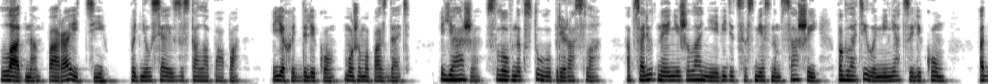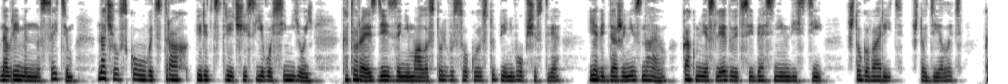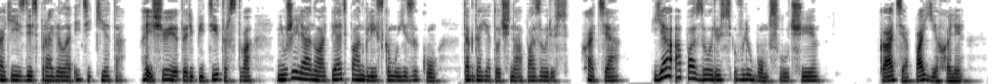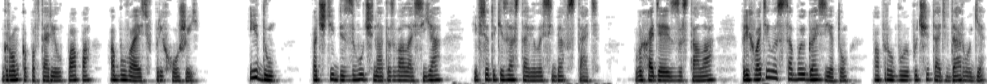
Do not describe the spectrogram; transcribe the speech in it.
«Ладно, пора идти», — поднялся из-за стола папа. «Ехать далеко, можем опоздать». Я же словно к стулу приросла. Абсолютное нежелание видеться с местным Сашей поглотило меня целиком. Одновременно с этим начал сковывать страх перед встречей с его семьей, которая здесь занимала столь высокую ступень в обществе. Я ведь даже не знаю, как мне следует себя с ним вести, что говорить, что делать, какие здесь правила этикета. А еще и это репетиторство. Неужели оно опять по английскому языку? Тогда я точно опозорюсь. Хотя я опозорюсь в любом случае. «Катя, поехали!» — громко повторил папа, обуваясь в прихожей. «Иду!» — почти беззвучно отозвалась я и все-таки заставила себя встать. Выходя из-за стола, прихватила с собой газету, попробую почитать в дороге.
